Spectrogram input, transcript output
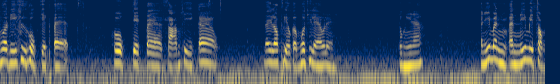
งวดนี้คือหกเจ็ดแปดหกเจ็ดแปดสามสี่เก้าได้ล็อกเดียวกับงวดที่แล้วเลย ตรงนี้นะ อันนี้มันอันนี้มีสอง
